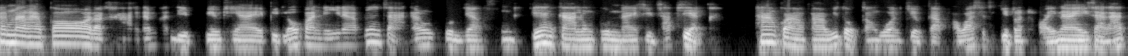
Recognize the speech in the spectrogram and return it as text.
ถัดมาครับก็ราคาน้ำมันดิบ WTI ปิดลบวันนี้นะครับ เนื่องจากนักลงทุนยังคงเลี่ยงการลงทุนในสินทรัพย์เสี่ยงท่ามกลางความวิตกกังวลเกี่ยวกับภาวะเศรษฐกิจถดถอยในสหรัฐ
